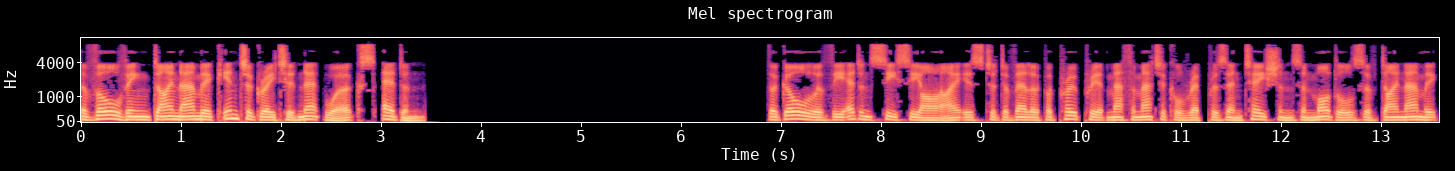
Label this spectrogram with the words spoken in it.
Evolving Dynamic Integrated Networks EDIN The goal of the EDIN-CCRI is to develop appropriate mathematical representations and models of dynamic,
